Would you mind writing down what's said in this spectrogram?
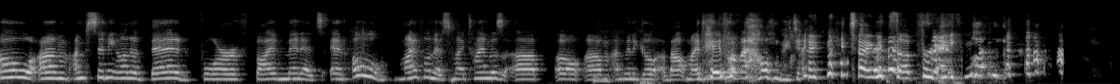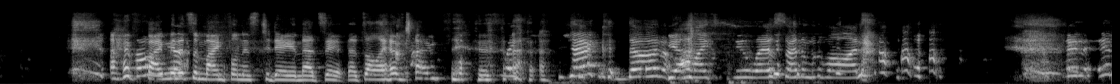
oh um, i'm sitting on a bed for five minutes and oh mindfulness my time is up oh um, i'm going to go about my day without my time time is up for me I have oh, five yeah. minutes of mindfulness today, and that's it. That's all I have time for. like, check done yeah. on my to-do list. Time to move on. and in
